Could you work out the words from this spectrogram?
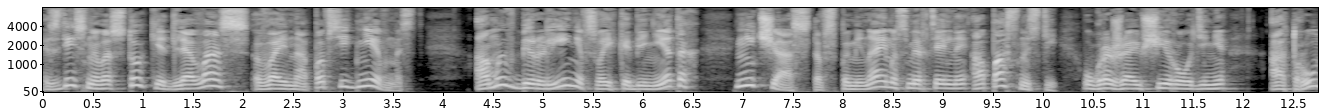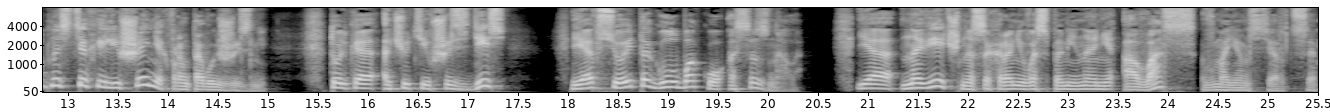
Здесь, на Востоке, для вас война – повседневность, а мы в Берлине в своих кабинетах нечасто вспоминаем о смертельной опасности, угрожающей Родине, о трудностях и лишениях фронтовой жизни. Только очутившись здесь, я все это глубоко осознала. Я навечно сохраню воспоминания о вас в моем сердце.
